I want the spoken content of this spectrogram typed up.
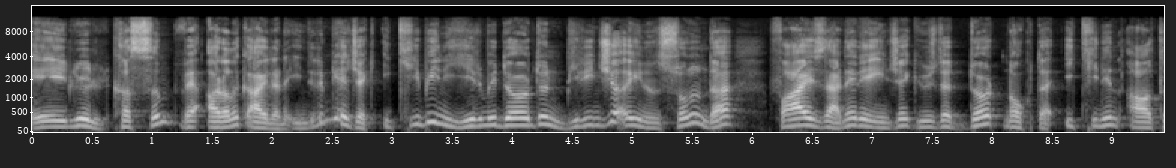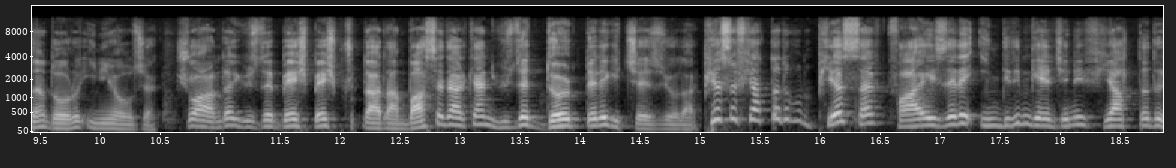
Eylül, Kasım ve Aralık aylarına indirim gelecek. 2024'ün birinci ayının sonunda faizler nereye inecek? %4.2'nin altına doğru iniyor olacak. Şu anda %5-5.5'lardan bahsederken %4'lere gideceğiz diyorlar. Piyasa fiyatladı bunu. Piyasa faizlere indirim geleceğini fiyatladı.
